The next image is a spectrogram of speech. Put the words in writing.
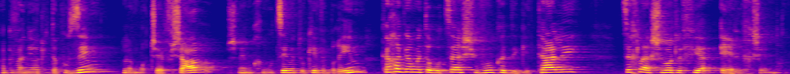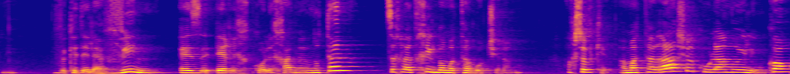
עגבניות לתפוזים, למרות שאפשר, שניהם חמוצים, מתוקים ובריאים, ככה גם את ערוצי השיווק הדיגיטלי צריך להשוות לפי הערך שהם נותנים. וכדי להבין איזה ערך כל אחד מהם נותן, צריך להתחיל במטרות שלנו. עכשיו כן, המטרה של כולנו היא למכור,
